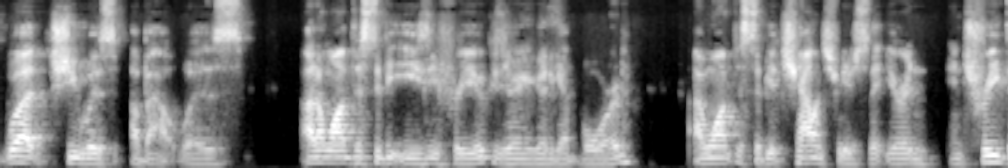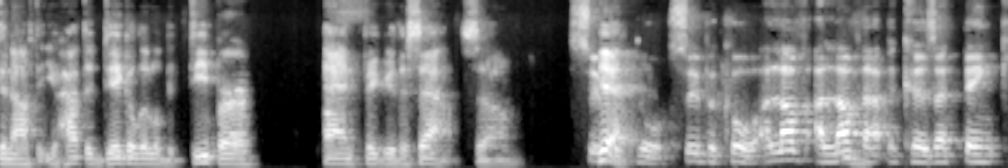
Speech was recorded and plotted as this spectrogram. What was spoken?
what she was about. Was I don't want this to be easy for you because you're going to get bored. I want this to be a challenge for you so that you're in, intrigued enough that you have to dig a little bit deeper and figure this out. So super yeah. cool, super cool. I love I love mm that because I think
